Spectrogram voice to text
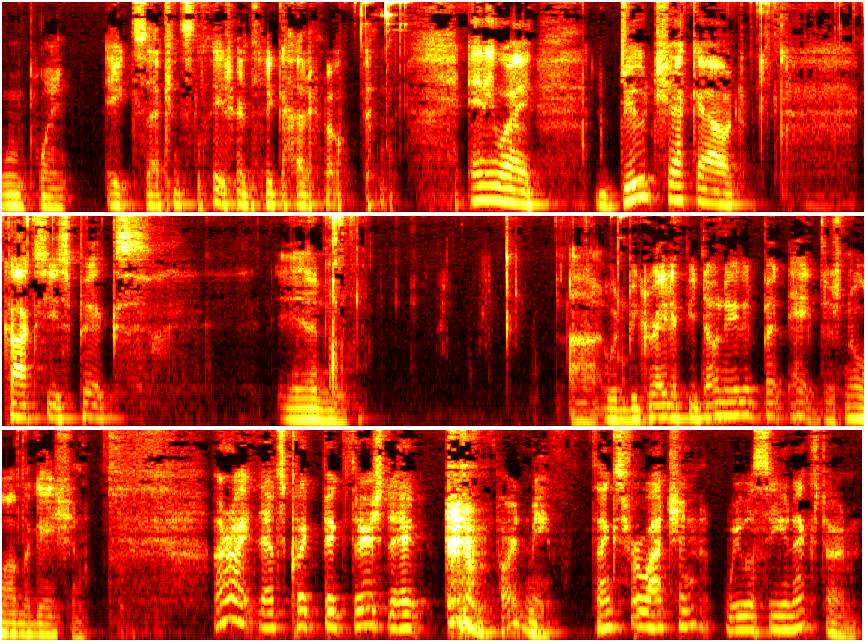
1.8 seconds later they got it open. Anyway, do check out Coxie's Picks. And uh, it would be great if you donated, but hey, there's no obligation. All right, that's Quick Pick Thursday. Pardon me. Thanks for watching. We will see you next time.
